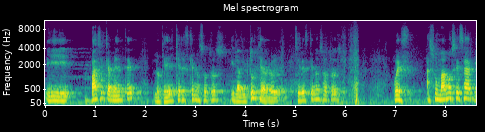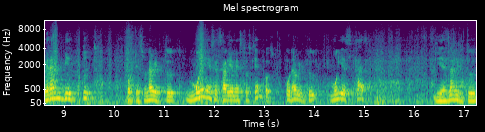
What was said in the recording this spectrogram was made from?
Y básicamente lo que Él quiere es que nosotros, y la liturgia de hoy, quiere es que nosotros, pues, asumamos esa gran virtud porque es una virtud muy necesaria en estos tiempos, una virtud muy escasa, y es la virtud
